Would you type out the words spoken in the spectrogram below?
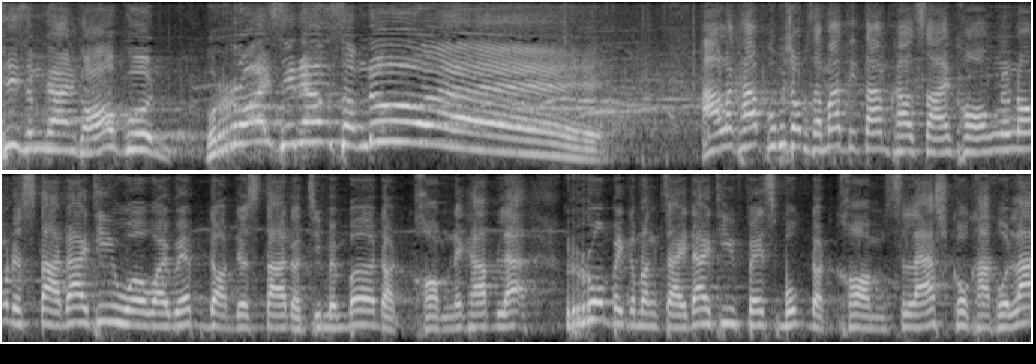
ที่สำคัญขอขอบคุณร้อยเสียงในห้องส่งด้วย เอาละครับ คุณผู้ชมสามารถติดตามข่าวสารของน้องๆ The Star ได้ที่ www.thestar.gmember.com นะครับ และร่วมเป็นกำลังใจได้ที่ facebook.com/coca-cola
